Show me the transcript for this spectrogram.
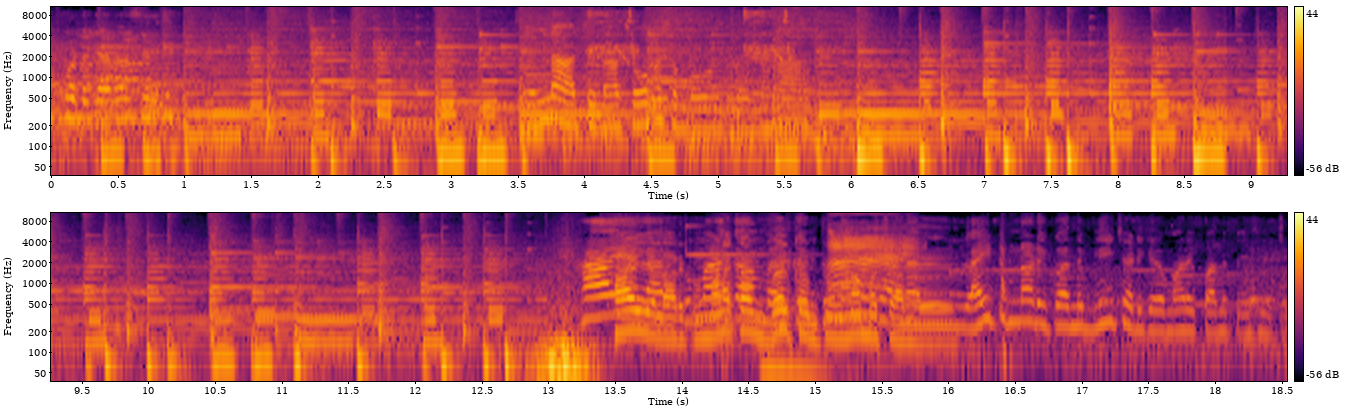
பெட்ஷீட் போட்டுக்காரா சரி. என்ன ஆச்சுன்னா சோக சம்பவம் இதுல என்னன்னா Hi எல்லாருக்கும் வணக்கம். Welcome to நம்ம channel. லைட் முன்னாடி உட்காந்து ப்ளீச் அடிக்கிற மாதிரி உட்காந்து பேசிட்டு.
